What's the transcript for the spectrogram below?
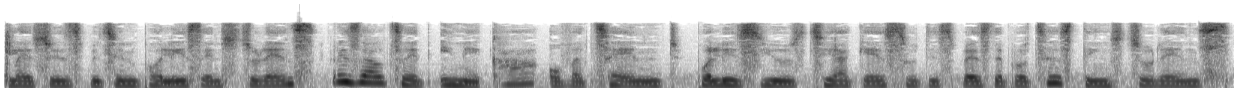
clashes between police and students resulted in a car overturned. Police used tear gas to disperse the protesting students.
